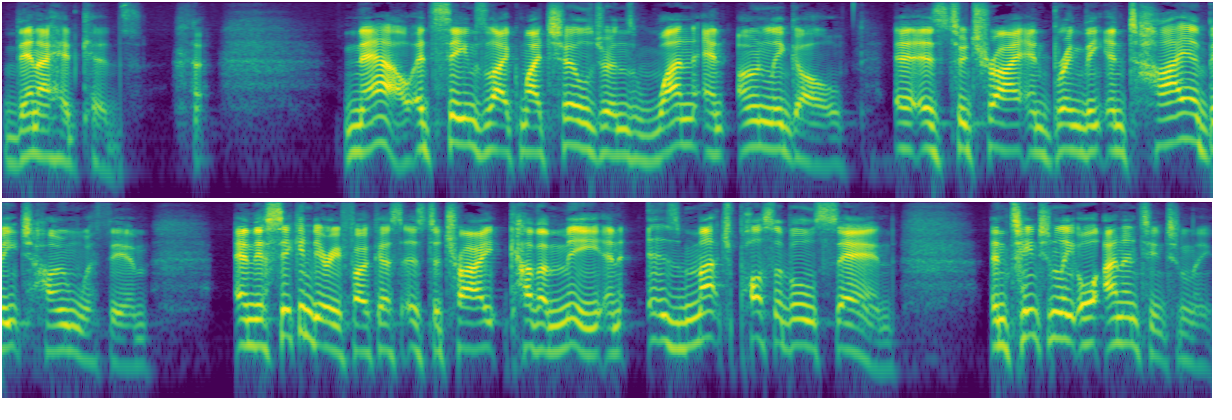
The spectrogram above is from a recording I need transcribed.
Then I had kids. now it seems like my children's one and only goal is to try and bring the entire beach home with them. And their secondary focus is to try cover me in as much possible sand, intentionally or unintentionally.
